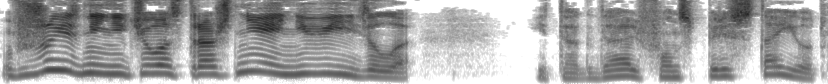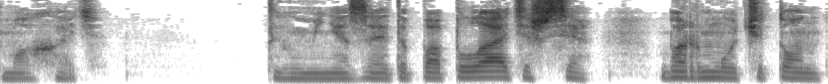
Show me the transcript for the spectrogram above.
В жизни ничего страшнее не видела». И тогда Альфонс перестает махать. «Ты у меня за это поплатишься», — бормочет он,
